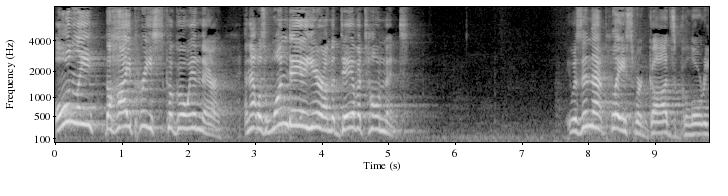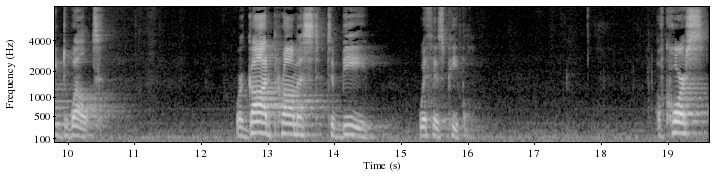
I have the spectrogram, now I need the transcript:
Only the high priest could go in there. And that was one day a year on the Day of Atonement. It was in that place where God's glory dwelt, where God promised to be with his people. Of course,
